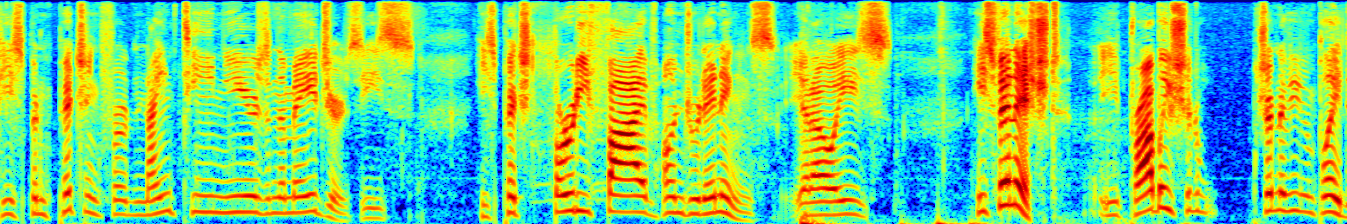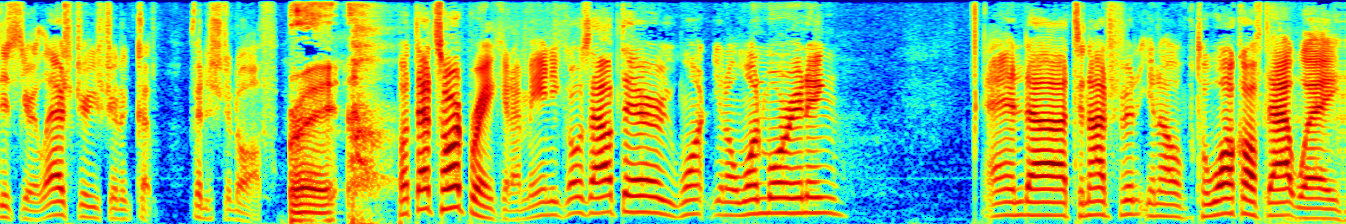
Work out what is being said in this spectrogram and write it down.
he's been pitching for 19 years in the majors. He's he's pitched 3,500 innings. You know, he's he's finished. He probably should shouldn't have even played this year. Last year, he should have cut, finished it off. Right. But that's heartbreaking. I mean, he goes out there, you want you know one more inning, and uh, to not fin- you know to walk off that way.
